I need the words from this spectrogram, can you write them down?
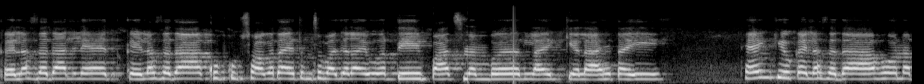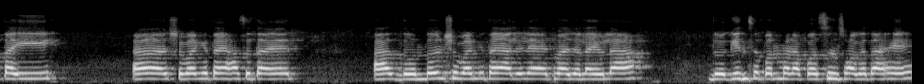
कैलास दादा आलेले आहेत. कैलास दादा खूप खूप स्वागत आहे तुमचं माझ्या लाईव्ह वरती. पाच नंबर लाईक केला आहे ताई. थँक्यू कैलास दादा. हो ना ताई. हा शुभांगी ताई हसत आहेत. आज दोन दोन शुभांगी ताई आलेल्या आहेत माझ्या लाईव्हला दोघींचं पण मनापासून स्वागत आहे.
